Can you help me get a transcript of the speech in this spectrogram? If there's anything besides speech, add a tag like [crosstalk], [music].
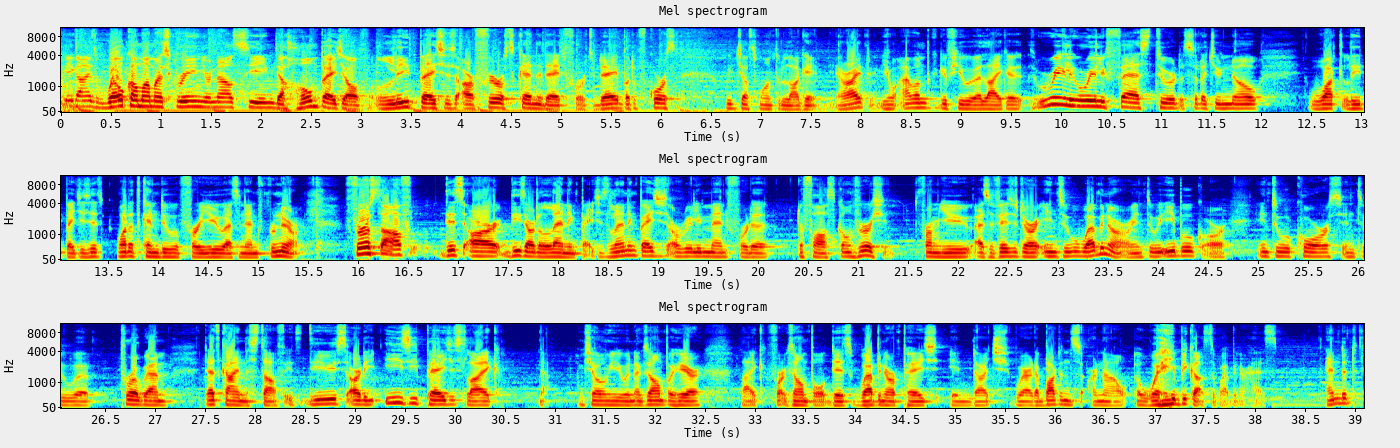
Okay guys, welcome on my screen. You're now seeing the homepage of Leadpages, our first candidate for today. But of course, we just want to log in, all right? You, I want to give you a, like a really, really fast tour so that you know what lead pages is, what it can do for you as an entrepreneur. First off, these are these are the landing pages. Landing pages are really meant for the, the fast conversion from you as a visitor into a webinar or into an ebook or into a course, into a program, that kind of stuff. It, these are the easy pages like I'm showing you an example here, like for example this webinar page in Dutch where the buttons are now [laughs] away because the webinar has ended.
